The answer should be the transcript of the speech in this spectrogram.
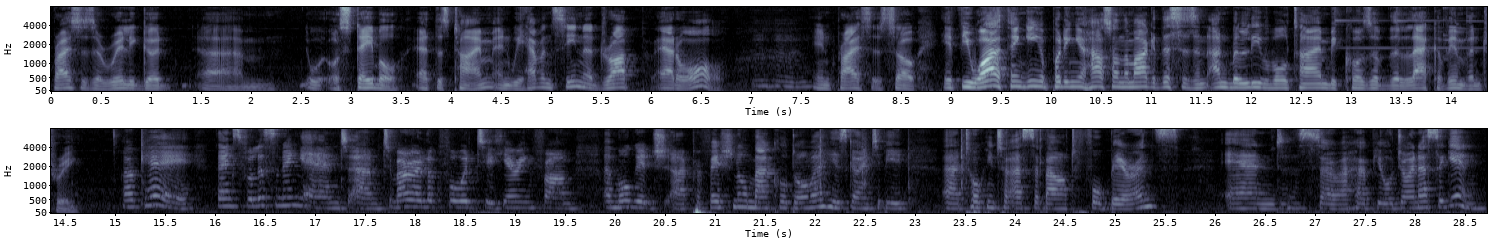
prices are really good um, or, stable at this time, and we haven't seen a drop at all in prices. So if you are thinking of putting your house on the market, this is an unbelievable time because of the lack of inventory. okay thanks for listening and um, tomorrow look forward to hearing from a mortgage uh, professional michael dormer he's going to be uh, talking to us about forbearance and so i hope you'll join us again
